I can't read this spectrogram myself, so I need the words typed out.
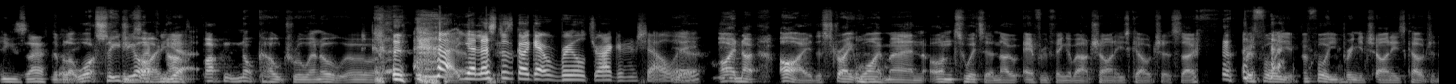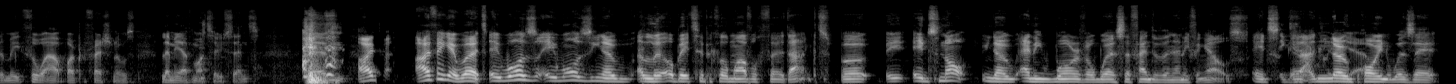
exactly they'll be like, "What CGI? Exactly, no, yeah. fucking not cultural." And oh, oh. yeah. let's just go get a real dragon, shall we? yeah, I know. I, the straight white man on Twitter, know everything about Chinese culture. So before you before you bring your Chinese culture to me, thought out by professionals, let me have my two cents. Um, I I think it worked. It was it was you know a little bit typical Marvel third act, but it, it's not you know any more of a worse offender than anything else. It's uh, Exactly, at no yeah. point was it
